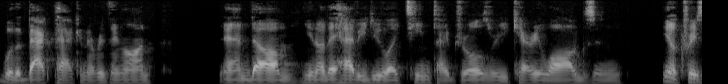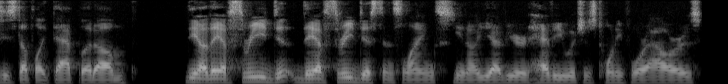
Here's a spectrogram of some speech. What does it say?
with a backpack and everything on, and um, you know they have you do like team type drills where you carry logs and you know crazy stuff like that. But um, you know they have three di- they have three distance lengths. You know you have your heavy, which is twenty four hours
